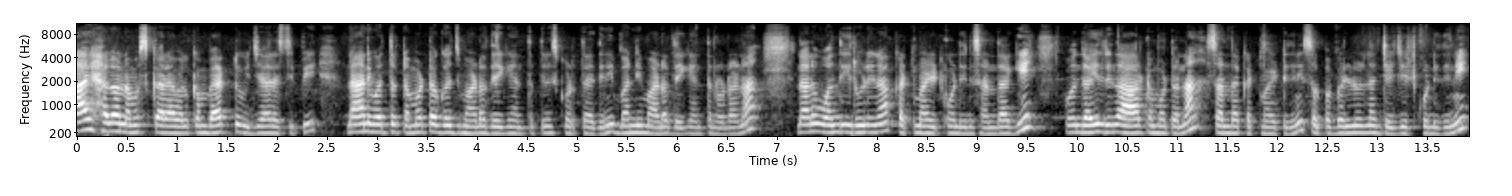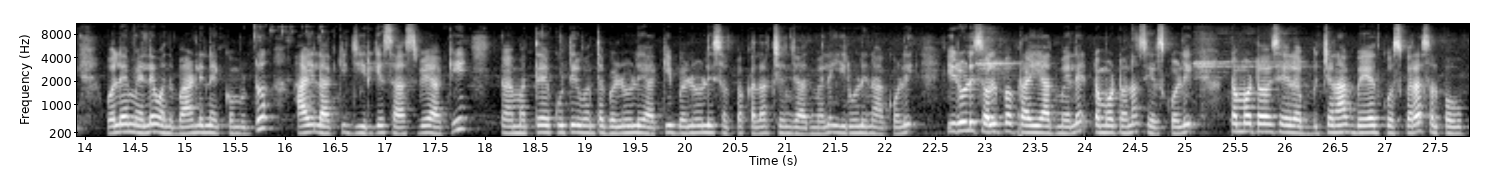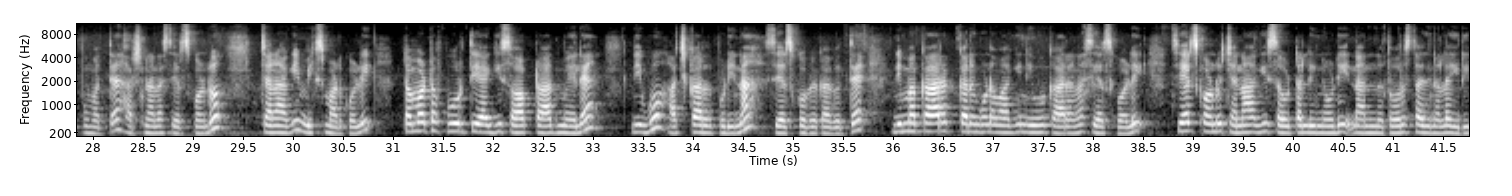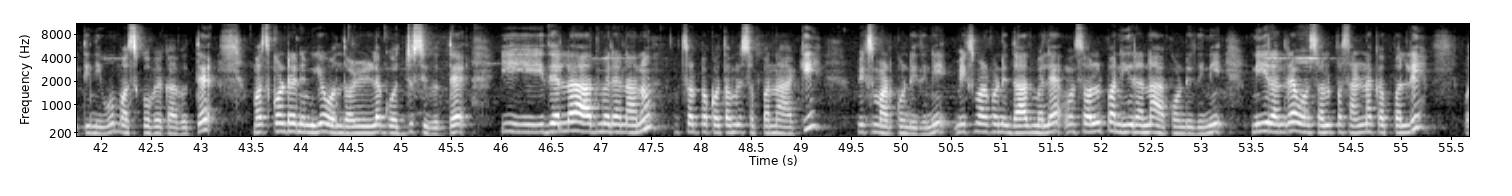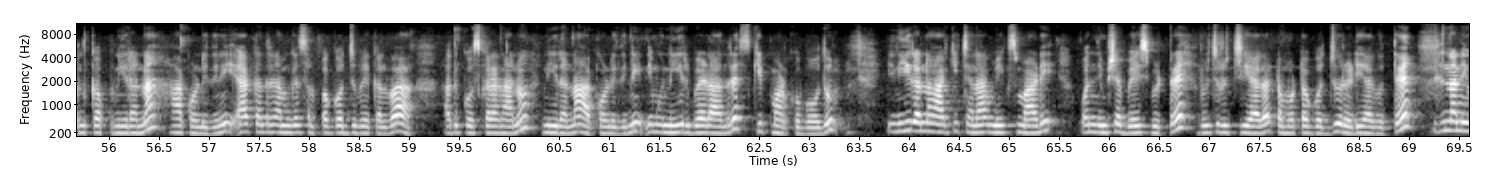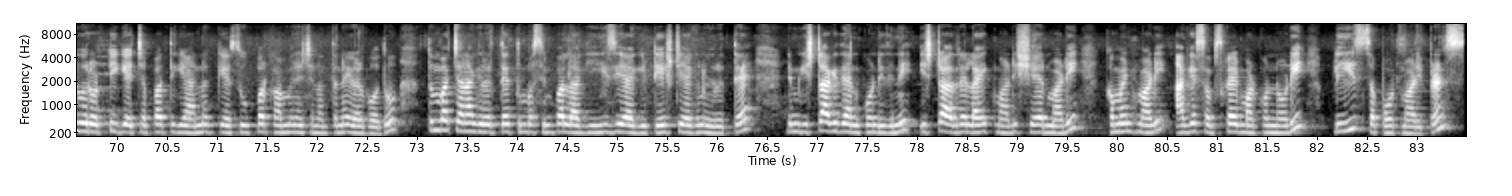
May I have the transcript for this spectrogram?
Hi, hello, ನಮಸ್ಕಾರ. Welcome back to Vijaya recipe ನಾನಿವತ್ತು tomato ಗೊಜ್ಜು ಮಾಡೋದು ಹೇಗೆ ಅಂತ ತಿಳಿಸ್ಕೊಡ್ತಾ ಇದ್ದೀನಿ. ಬನ್ನಿ ಮಾಡೋದು ಹೇಗೆ ಅಂತ ನೋಡೋಣ. ನಾನು ಒಂದು ಈರುಳ್ಳಿನ ಕಟ್ ಮಾಡಿ ಇಟ್ಕೊಂಡಿದ್ದೀನಿ ಸಣ್ಣದಾಗಿ. ಒಂದು ಐದರಿಂದ ಆರು ಟೊಮೊಟೊನ ಸಣ್ಣದಾಗಿ ಕಟ್ ಮಾಡಿ ಇಟ್ಟಿದ್ದೀನಿ. ಸ್ವಲ್ಪ ಬೆಳ್ಳುಳ್ಳಿನ ಜಜ್ಜಿ ಇಟ್ಕೊಂಡಿದ್ದೀನಿ. ಒಲೆ ಮೇಲೆ ಒಂದು ಬಾಣಲಿನ ಇಟ್ಕೊಂಡ್ಬಿಟ್ಟು ಆಯಿಲ್ ಹಾಕಿ, ಜೀರಿಗೆ, ಸಾಸಿವೆ ಹಾಕಿ ಮತ್ತು ಕುಟ್ಟಿರುವಂಥ ಬೆಳ್ಳುಳ್ಳಿ ಹಾಕಿ, ಬೆಳ್ಳುಳ್ಳಿ ಸ್ವಲ್ಪ ಕಲರ್ ಚೇಂಜ್ ಆದಮೇಲೆ ಈರುಳ್ಳಿನ ಹಾಕ್ಕೊಳ್ಳಿ ಈರುಳ್ಳಿ ಸ್ವಲ್ಪ ಫ್ರೈ ಆದಮೇಲೆ ಟೊಮೊಟೊನ ಸೇರಿಸ್ಕೊಳ್ಳಿ. ಟೊಮೊಟೊ ಸೇರ, ಚೆನ್ನಾಗಿ ಬೇಯೋದಕ್ಕೋಸ್ಕರ ಸ್ವಲ್ಪ ಉಪ್ಪು ಮತ್ತು ಅರ್ಶಿನ ಸೇರಿಸ್ಕೊಂಡು ಚೆನ್ನಾಗಿ ಮಿಕ್ಸ್ ಮಾಡ್ಕೊಳ್ಳಿ. ಟೊಮೊಟೊ ಪೂರ್ತಿಯಾಗಿ ಸಾಫ್ಟ್ ಆದಮೇಲೆ ನೀವು ಅಚ್ಕಾರದ ಪುಡಿನ ಸೇರಿಸ್ಕೋಬೇಕಾಗುತ್ತೆ. ನಿಮ್ಮ ಖಾರಕ್ಕೆ ಅನುಗುಣವಾಗಿ ನೀವು ಖಾರನ ಸೇರಿಸ್ಕೊಳ್ಳಿ. ಸೇರಿಸ್ಕೊಂಡು ಚೆನ್ನಾಗಿ ಸೌಟಲ್ಲಿ ನೋಡಿ ನಾನು ತೋರಿಸ್ತಾ ಇದ್ದೀನಲ್ಲ, ಈ ರೀತಿ ನೀವು ಮಸ್ಕೋಬೇಕಾಗುತ್ತೆ. ಮಸ್ಕೊಂಡ್ರೆ ನಿಮಗೆ ಒಂದೊಳ್ಳೆ ಗೊಜ್ಜು ಸಿಗುತ್ತೆ. ಈ ಇದೆಲ್ಲ ಆದಮೇಲೆ ನಾನು ಸ್ವಲ್ಪ ಕೊತ್ತಂಬರಿ ಸೊಪ್ಪನ್ನು ಹಾಕಿ ಮಿಕ್ಸ್ ಮಾಡ್ಕೊಂಡಿದ್ದೀನಿ. ಮಿಕ್ಸ್ ಮಾಡ್ಕೊಂಡಿದ್ದಾದಮೇಲೆ ಒಂದು ಸ್ವಲ್ಪ ನೀರನ್ನು ಹಾಕ್ಕೊಂಡಿದ್ದೀನಿ ನೀರಂದರೆ ಒಂದು ಸ್ವಲ್ಪ ಸಣ್ಣ ಕಪ್ಪಲ್ಲಿ ಒಂದು ಕಪ್ ನೀರನ್ನು ಹಾಕ್ಕೊಂಡಿದ್ದೀನಿ ಯಾಕಂದರೆ ನಮಗೆ ಸ್ವಲ್ಪ ಗೊಜ್ಜು ಬೇಕಲ್ವಾ? ಅದಕ್ಕೋಸ್ಕರ ನಾನು ನೀರನ್ನು ಹಾಕ್ಕೊಂಡಿದ್ದೀನಿ ನಿಮಗೆ ನೀರು ಬೇಡ ಅಂದರೆ ಸ್ಕಿಪ್ ಮಾಡ್ಕೋಬೋದು. ಈ ನೀರನ್ನು ಹಾಕಿ ಚೆನ್ನಾಗಿ ಮಿಕ್ಸ್ ಮಾಡಿ ಒಂದು ನಿಮಿಷ ಬೇಯಿಸಿಬಿಟ್ರೆ ರುಚಿ ರುಚಿಯಾದ ಟೊಮೊಟೊ ಗೊಜ್ಜು ರೆಡಿಯಾಗುತ್ತೆ ಇದನ್ನು ನೀವು ರೊಟ್ಟಿಗೆ, ಚಪಾತಿಗೆ, ಅನ್ನಕ್ಕೆ ಸೂಪರ್ ಕಾಂಬಿನೇಷನ್ ಅಂತಲೇ ಹೇಳ್ಬೋದು. ತುಂಬ ಚೆನ್ನಾಗಿರುತ್ತೆ, ತುಂಬ ಸಿಂಪಲ್ಲಾಗಿ, ಈಸಿಯಾಗಿ ಟೇಸ್ಟಿಯಾಗೂ ಇರುತ್ತೆ. ನಿಮ್ಗೆ ಇಷ್ಟ ಆಗಿದೆ ಅಂದ್ಕೊಂಡಿದ್ದೀನಿ ಇಷ್ಟ ಆದರೆ ಲೈಕ್ ಮಾಡಿ, ಶೇರ್ ಮಾಡಿ ಕಮೆಂಟ್ ಮಾಡಿ ಹಾಗೆ ಸಬ್ಸ್ಕ್ರೈಬ್ ಮಾಡ್ಕೊಂಡು ನೋಡಿ. ಪ್ಲೀಸ್ ಸಪೋರ್ಟ್ ಮಾಡಿ ಫ್ರೆಂಡ್ಸ್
